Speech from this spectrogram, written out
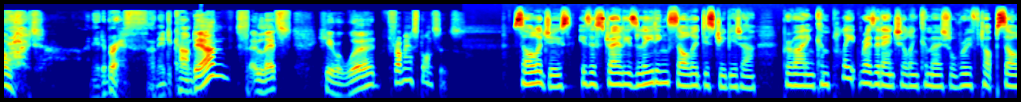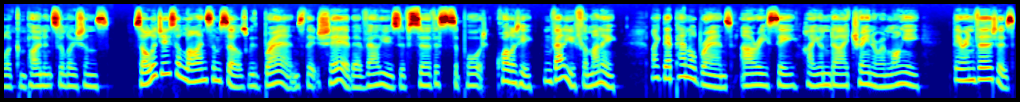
All right, I need a breath. I need to calm down. So let's hear a word from our sponsors. Solar Juice is Australia's leading solar distributor, providing complete residential and commercial rooftop solar component solutions. Solar Juice aligns themselves with brands that share their values of service, support, quality, and value for money, like their panel brands REC, Hyundai, Trina, and Longi, their inverters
